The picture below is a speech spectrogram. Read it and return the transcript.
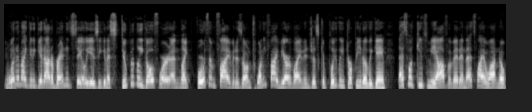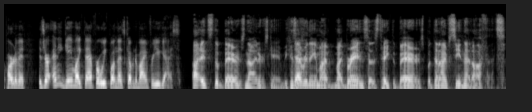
What am I going to get out of Brandon Staley? Is he going to stupidly go for it and like fourth and five in his own 25 yard line and just completely torpedo the game? That's what keeps me off of it, and that's why I want no part of it. Is there any game like that for week one that's coming to mind for you guys? Uh, it's the Bears Niners game because Yeah. everything in my, my brain says take the Bears, but then I've seen that offense.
